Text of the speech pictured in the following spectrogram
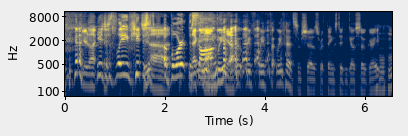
You're like You just leave. You just Uh, abort the song. song. We've, Yeah. we've, we've, we've had some shows where things didn't go so great. Mm-hmm.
